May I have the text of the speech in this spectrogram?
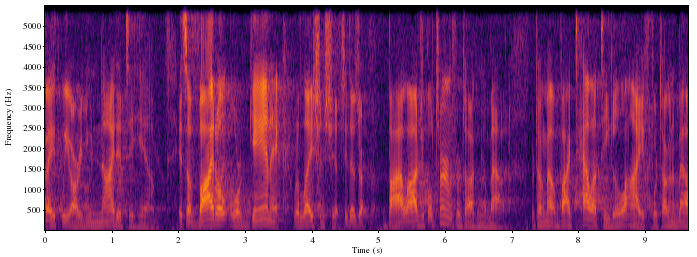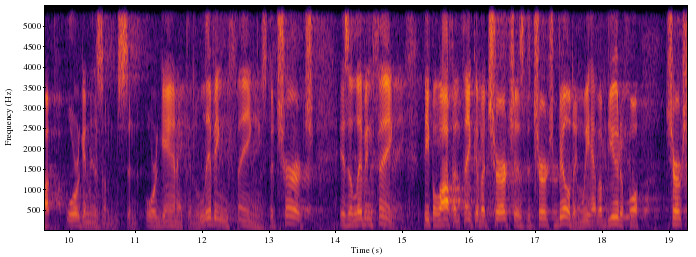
faith, we are united to Him. It's a vital, organic relationship. See, those are biological terms we're talking about. We're talking about vitality, life. We're talking about organisms and organic and living things. The church is a living thing. People often think of a church as the church building. We have a beautiful church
